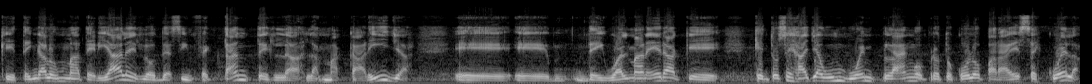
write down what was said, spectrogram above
que tenga los materiales, los desinfectantes, las, las mascarillas, eh, eh, de igual manera que, entonces haya un buen plan o protocolo para esa escuela.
